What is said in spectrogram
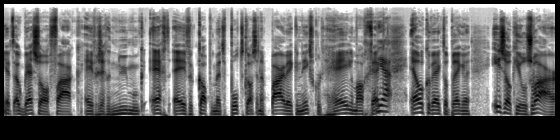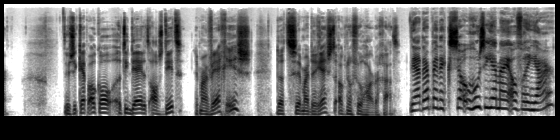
Je hebt ook best wel vaak even gezegd... nu moet ik echt even kappen met de podcast. En een paar weken niks. Ik word helemaal gek. Ja. Elke week dat brengen is ook heel zwaar. Dus ik heb ook al het idee dat als dit zeg maar, weg is... dat zeg maar, de rest ook nog veel harder gaat. Ja, daar ben ik zo. Hoe zie jij mij over een jaar?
